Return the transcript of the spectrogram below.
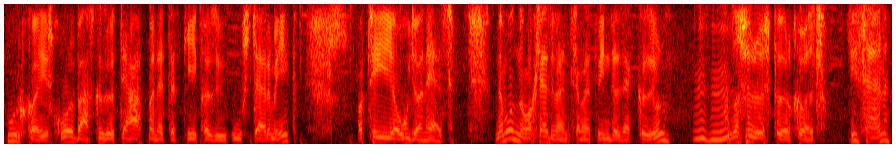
hurka és kolbász közötti átmenetet képező hústermék. A célja ugyanez. De mondom a kedvencemet mindezek közül, uh-huh. az a sörös pörkölt. Hiszen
